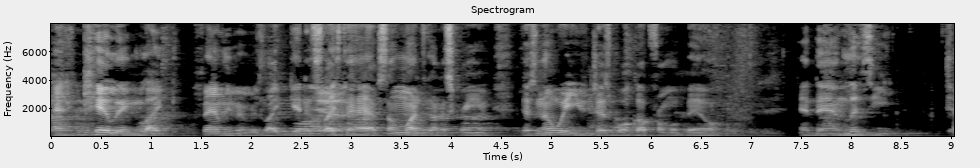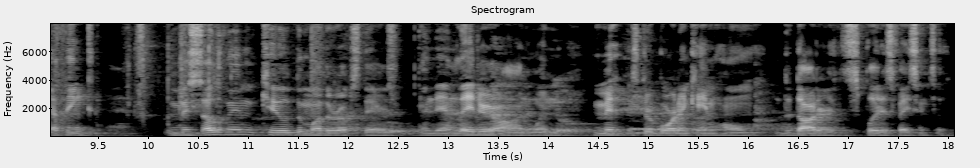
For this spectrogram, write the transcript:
and killing like family members, like getting sliced in half. Someone's gonna scream. There's no way you just woke up from a bell. And then Lizzie, I think Miss Sullivan killed the mother upstairs, and then later on, when Mr. Borden came home, the daughter split his face in two.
